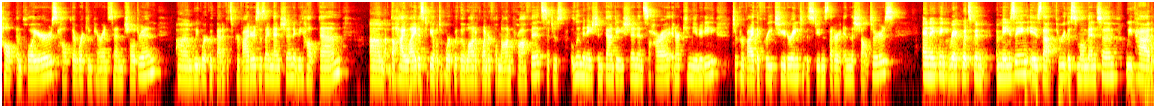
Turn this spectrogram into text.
help employers, help their working parents and children. Um, we work with benefits providers, as I mentioned, and we help them. Um, the highlight is to be able to work with a lot of wonderful nonprofits, such as Illumination Foundation and Sahara in our community, to provide the free tutoring to the students that are in the shelters. And I think, Ric, what's been amazing is that through this momentum, we've had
